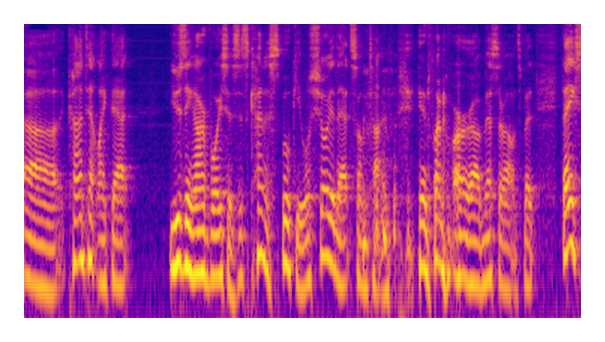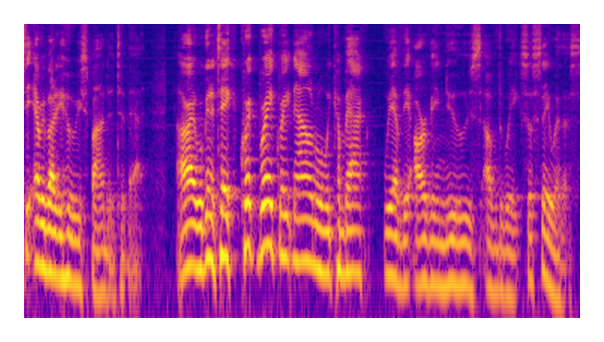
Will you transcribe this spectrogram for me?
uh, content like that using our voices. It's kind of spooky. We'll show you that sometime in one of our uh, mess arounds. But thanks to everybody who responded to that. All right, we're going to take a quick break right now, and when we come back, we have the RV news of the week. So stay with us.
